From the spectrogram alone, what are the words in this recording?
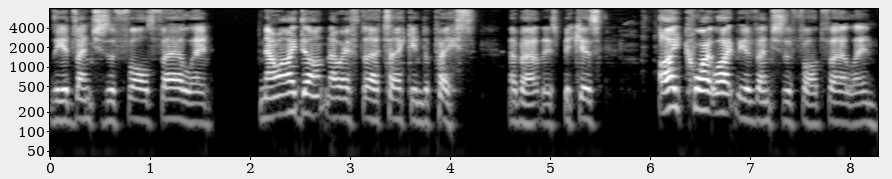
The Adventures of Ford Fairlane. Now, I don't know if they're taking the piss about this because I quite like The Adventures of Ford Fairlane,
